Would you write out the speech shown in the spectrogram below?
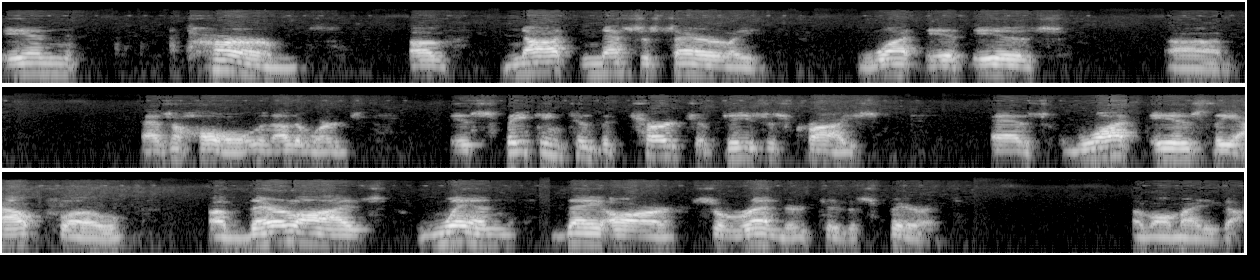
in terms of not necessarily what it is uh, as a whole. In other words, is speaking to the church of Jesus Christ as what is the outflow of their lives when they are surrendered to the Spirit of Almighty God.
